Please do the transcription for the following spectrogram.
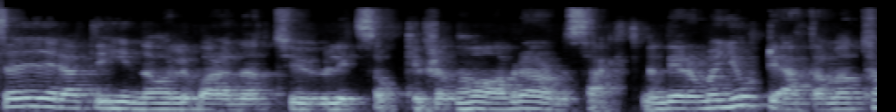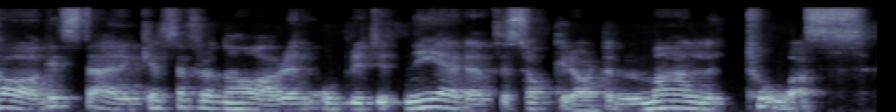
säger att det innehåller bara naturligt socker från havre har de sagt. Men det de har gjort är att de har tagit stärkelse från havren och brutit ner den till sockerarten maltos.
